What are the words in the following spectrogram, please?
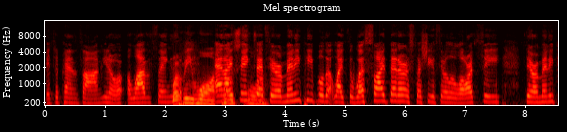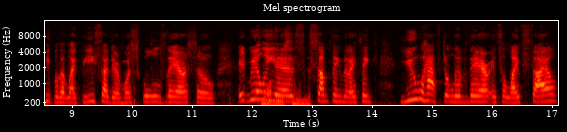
It depends on you know a lot of things. Well- Pre-war, and I think that there are many people that like the West Side better, especially if they're a little artsy. There are many people that like the East Side. There are more schools there, so it really More is museums. something that I think you have to live there. It's a lifestyle,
